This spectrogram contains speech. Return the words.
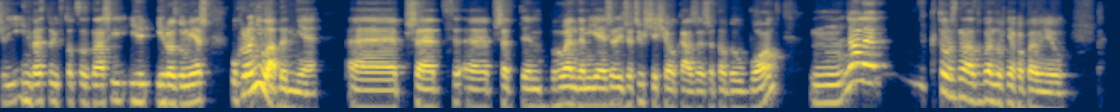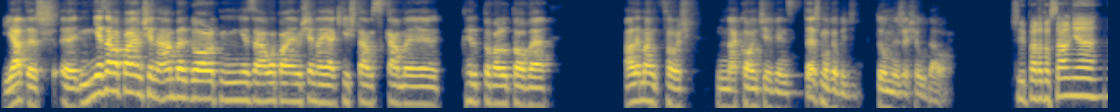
czyli inwestuj w to, co znasz i, i, i rozumiesz, uchroniłaby mnie e, przed, przed tym błędem, jeżeli rzeczywiście się okaże, że to był błąd. Mm, no ale któż z nas błędów nie popełnił? Ja też e, nie załapałem się na Amber Gold, nie załapałem się na jakieś tam skamy kryptowalutowe, ale mam coś na koncie, więc też mogę być dumny, że się udało. Czyli paradoksalnie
